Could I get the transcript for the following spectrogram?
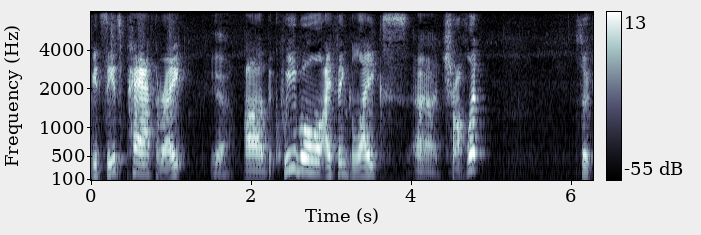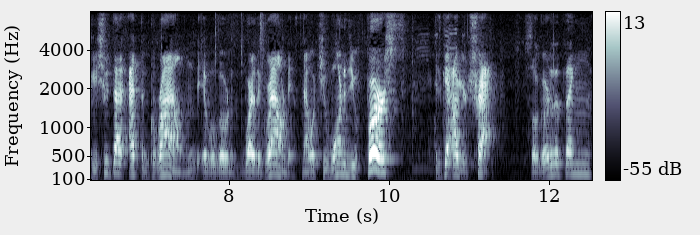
You can see its path, right? Yeah. Uh, the Queeble, I think, likes uh, chocolate. So if you shoot that at the ground, it will go to where the ground is. Now, what you want to do first is get out your trap. So go to the thing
